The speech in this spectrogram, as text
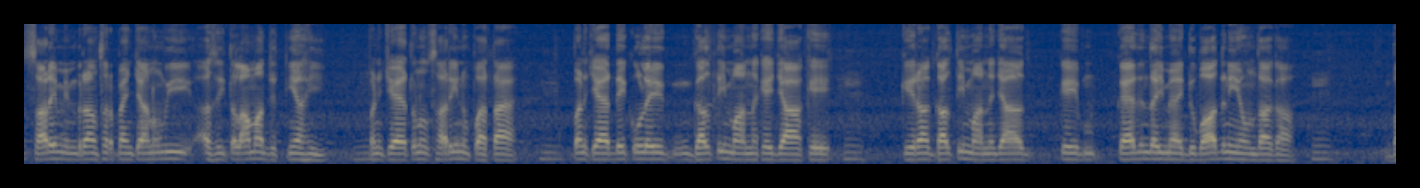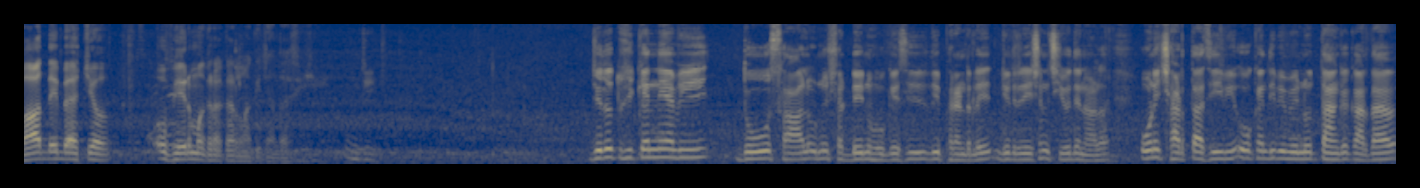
ਸਾਰੇ ਮੈਂਬਰਾਂ ਸਰਪੰਚਾਂ ਨੂੰ ਵੀ ਅਸੀਂ ਤਲਾਮਾਂ ਦਿੱਤੀਆਂ ਸੀ। ਪੰਚਾਇਤ ਨੂੰ ਸਾਰੀ ਨੂੰ ਪਤਾ ਹੈ। ਪੰਚਾਇਤ ਦੇ ਕੋਲੇ ਗਲਤੀ ਮੰਨ ਕੇ ਜਾ ਕੇ ਕਿਰਾ ਗਲਤੀ ਮੰਨ ਜਾ ਕੇ ਕਹਿ ਦਿੰਦਾ ਜੀ ਮੈਂ ਤੋਂ ਬਾਅਦ ਨਹੀਂ ਆਉਂਦਾਗਾ। ਬਾਅਦ ਦੇ ਵਿੱਚ ਉਹ ਫੇਰ ਮਗਰਾ ਕਰਨ ਲੱਗ ਜਾਂਦਾ ਸੀ। ਜੀ। ਜਦੋਂ ਤੁਸੀਂ ਕਹਿੰਦੇ ਆ ਵੀ 2 ਸਾਲ ਉਹਨੂੰ ਛੱਡੇ ਨੂੰ ਹੋ ਗਏ ਸੀ ਉਹਦੀ ਫਰੈਂਡ ਲਈ ਜਿਹੜੀ ਰਿਲੇਸ਼ਨ ਸੀ ਉਹਦੇ ਨਾਲ ਉਹਨੇ ਛੱਡਤਾ ਸੀ ਵੀ ਉਹ ਕਹਿੰਦੀ ਵੀ ਮੈਨੂੰ ਤੰਗ ਕਰਦਾ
